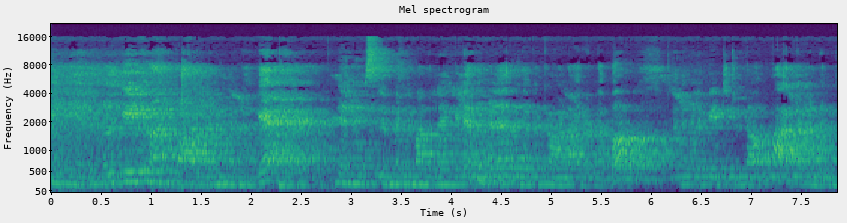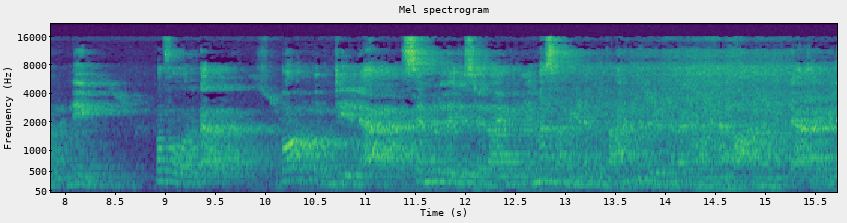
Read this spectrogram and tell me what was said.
എന്നിവ നിങ്ങൾ കേട്ടതാണ് പാർലമെന്റ് ഞാൻ ന്യൂസിലും മറ്റും അതല്ലെങ്കിൽ നിങ്ങൾ ഇതൊക്കെ കാണാറുണ്ട്. അപ്പോൾ നിങ്ങൾ കേട്ടിട്ടുണ്ടാവും പാർലമെന്റ് എന്ന് തന്നെ അപ്പോൾ ഇന്ത്യയിൽ സെൻട്രൽ ലെജിസ്ലേറ്റർ ആയ നിയമസഭയുടെ പ്രധാനപ്പെട്ട ഒരു ഘടകമാണ് പാർലമെന്റ്. അല്ലെങ്കിൽ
